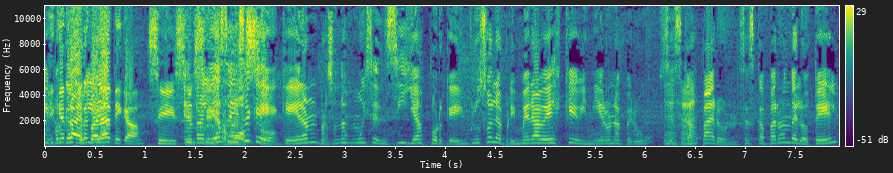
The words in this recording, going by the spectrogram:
Sí, ¿Y qué tal, fanática? Sí, sí, en sí, realidad se dice que, que eran personas muy sencillas porque incluso la primera vez que vinieron a Perú se escaparon, se escaparon del hotel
